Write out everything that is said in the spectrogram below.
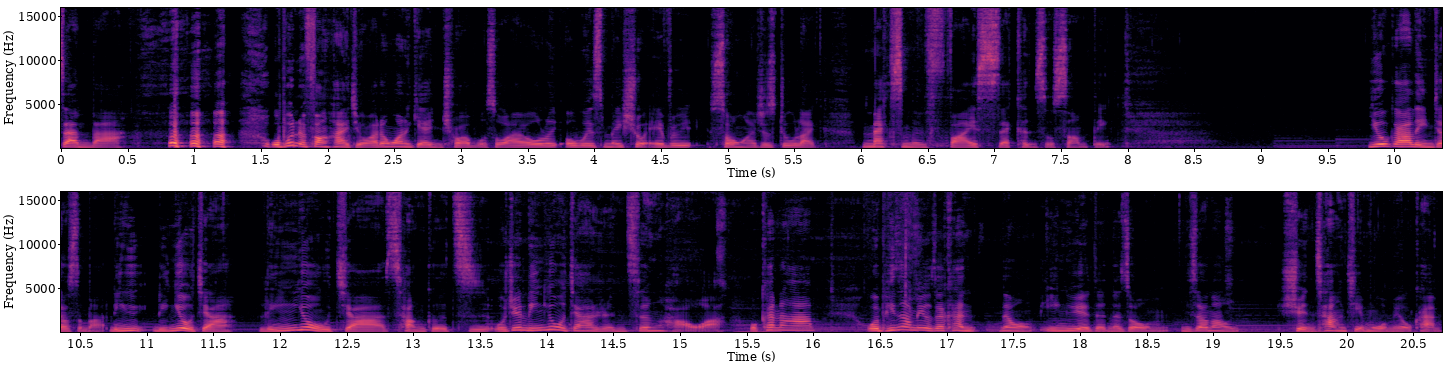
赞吧，我不能放太久，I don't want to get in trouble, so I always always make sure every song I just do like maximum five seconds or something. Yoga 林叫什么？林林宥嘉林宥嘉唱歌之，我觉得林宥嘉人真好啊！我看到他，我平常没有在看那种音乐的那种，你知道那种选唱节目，我没有看。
